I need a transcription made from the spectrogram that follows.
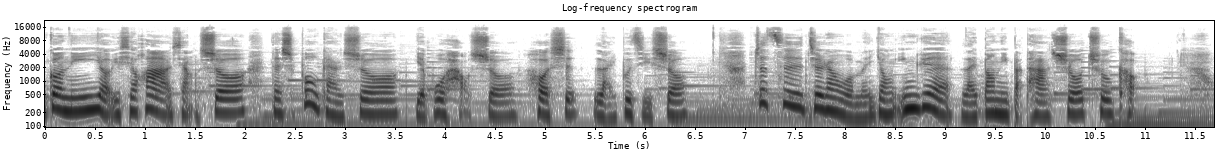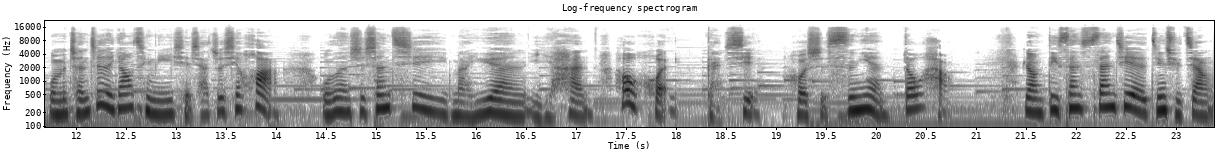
如果你有一些话想说，但是不敢说，也不好说，或是来不及说，这次就让我们用音乐来帮你把它说出口。我们诚挚的邀请你写下这些话，无论是生气、埋怨、遗憾、后悔、感谢，或是思念都好。让第三十三届金曲奖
